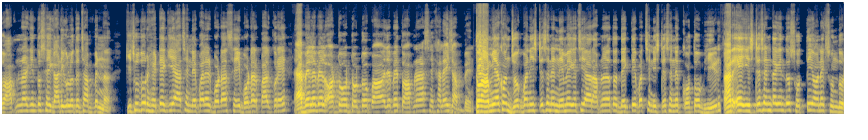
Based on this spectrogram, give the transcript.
তো আপনারা কিন্তু সেই গাড়িগুলোতে চাপবেন না। কিছু দূর হেঁটে গিয়ে আছে নেপালের বর্ডার সেই বর্ডার পার করে অ্যাভেলেবেল অটো টোটো পাওয়া যাবে, তো আপনারা সেখানেই চাপবেন তো আমি এখন যোগবাণী স্টেশনে নেমে গেছি, আর আপনারা তো দেখতেই পাচ্ছেন স্টেশনে কত ভিড়। আর এই স্টেশনটা কিন্তু সত্যিই অনেক সুন্দর।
